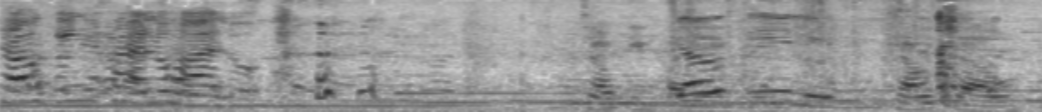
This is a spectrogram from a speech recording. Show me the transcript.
Chowking sa halo-halo. Chow Kim pa Chow rin.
